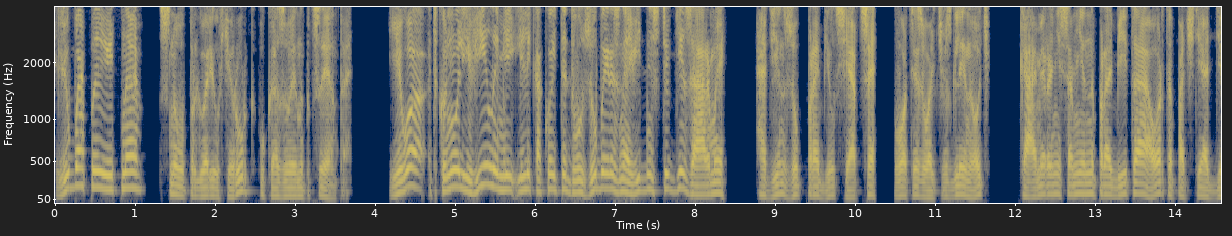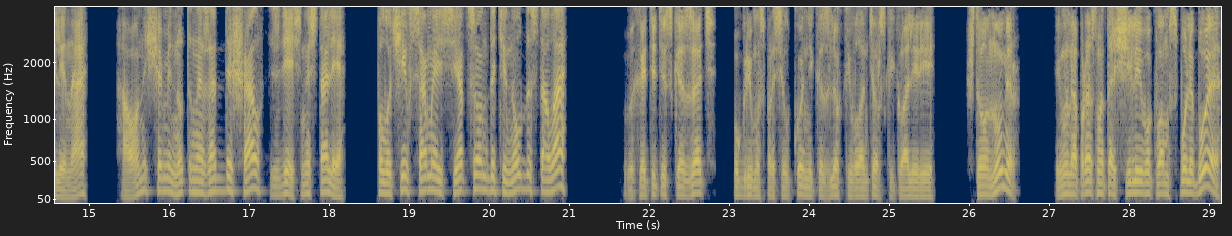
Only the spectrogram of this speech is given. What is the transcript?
«Любопытно!» — снова проговорил хирург, указывая на пациента. «Его ткнули вилами или какой-то двузубой разновидностью гизармы. Один зуб пробил сердце. Вот, извольте взглянуть. Камера, несомненно, пробита, аорта почти отделена, а он еще минуту назад дышал здесь, на столе. Получив самое сердце, он дотянул до стола. — Вы хотите сказать, — угрюмо спросил конник из легкой волонтерской кавалерии, — что он умер? И мы напрасно тащили его к вам с поля боя?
